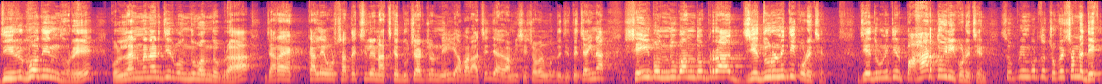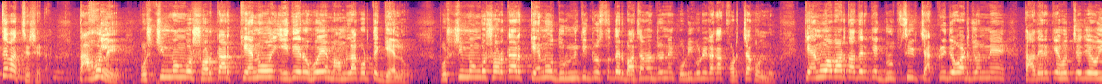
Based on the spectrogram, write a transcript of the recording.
দীর্ঘদিন ধরে কল্যাণ ব্যানার্জির বন্ধুবান্ধবরা, যারা এককালে ওর সাথে ছিলেন, আজকে দু চারজন নেই, আবার আছেন, যে আমি সেসবের মধ্যে যেতে চাই না, সেই বন্ধুবান্ধবরা যে দুর্নীতি করেছেন, যে দুর্নীতির পাহাড় তৈরি করেছেন, সুপ্রিম কোর্ট তো চোখের সামনে দেখতে পাচ্ছে সেটা। তাহলে পশ্চিমবঙ্গ সরকার কেন এদের হয়ে মামলা করতে গেল? পশ্চিমবঙ্গ সরকার কেন দুর্নীতিগ্রস্তদের বাঁচানোর জন্য কোটি কোটি টাকা খরচা করল? কেন আবার তাদেরকে গ্রুপ সির চাকরি দেওয়ার জন্যে তাদেরকে হচ্ছে যে ওই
